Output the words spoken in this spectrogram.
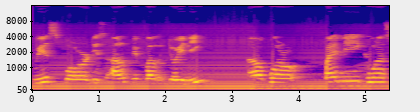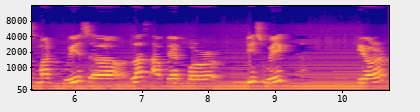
quiz for this all people joining. Uh, for FireMe communal smart quiz uh, last update for this week here.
